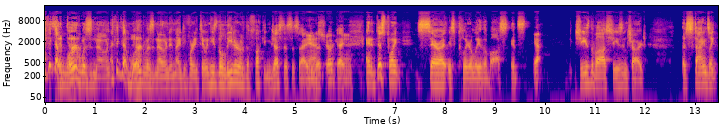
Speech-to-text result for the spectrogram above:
I think that Sit word down. was known. I think that Yeah. word was known in 1942, and he's the leader of the fucking Justice Society. Yeah, But, sure. Okay. yeah. And at this point, Sarah is clearly the boss. It's Yeah. she's the boss. She's in charge. Uh, Stein's like,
